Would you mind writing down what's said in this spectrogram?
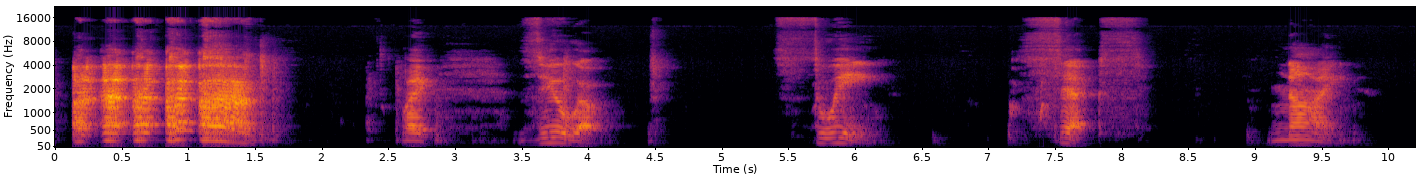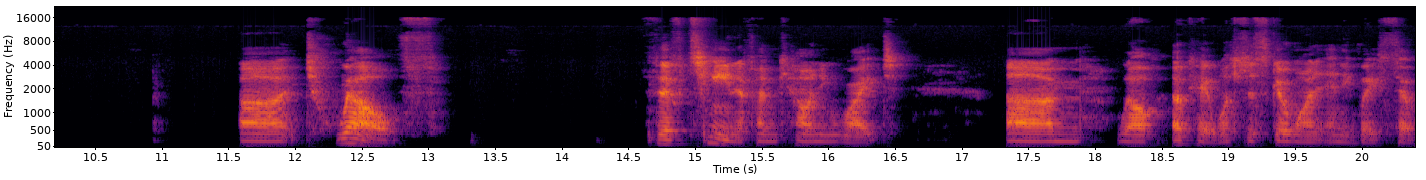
like zero, three, six, nine, uh, 12, 15 if I'm counting right. Um, well, okay, let's just go on anyway. So,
